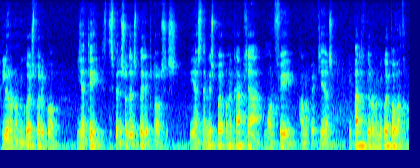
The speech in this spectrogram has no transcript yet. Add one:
κληρονομικό ιστορικό, γιατί στις περισσότερες περιπτώσεις οι ασθενείς που έχουν κάποια μορφή αλοπαικίας υπάρχει κληρονομικό υπόβαθρο.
